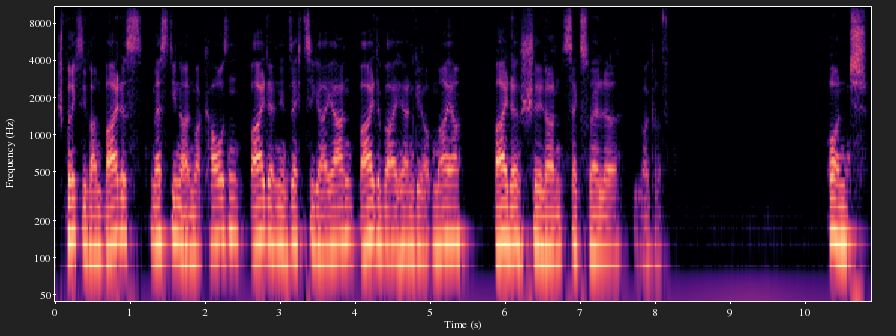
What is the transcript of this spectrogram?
Sprich, sie waren beides Messdiener in Markhausen, beide in den 60er Jahren, beide bei Herrn Georg Meyer, beide schildern sexuelle Übergriffe. Und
